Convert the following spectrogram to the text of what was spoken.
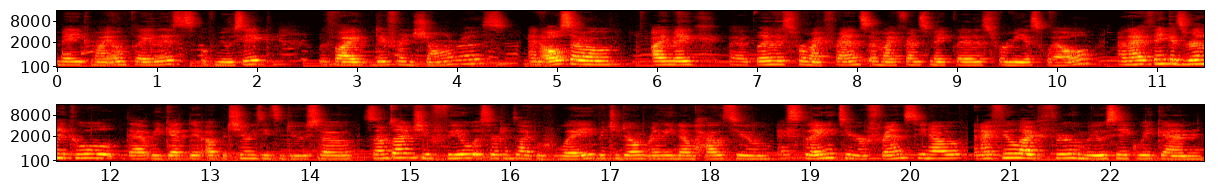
make my own playlists of music with like different genres. And also I make uh, playlists for my friends and my friends make playlists for me as well. And I think it's really cool that we get the opportunity to do so. Sometimes you feel a certain type of way, but you don't really know how to explain it to your friends, you know? And I feel like through music we can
